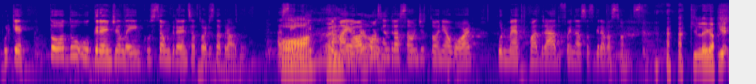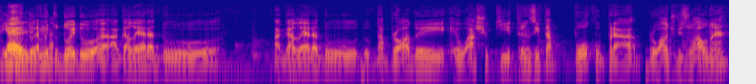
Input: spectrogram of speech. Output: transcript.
porque todo o grande elenco são grandes atores da Broadway. Assim, aí. a maior Legal. concentração de Tony Award por metro quadrado foi nessas gravações. que legal. E, e é, É, muito, é muito tá- doido a galera do. A galera do, do- da Broadway, eu acho que transita pouco para pro audiovisual, né?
